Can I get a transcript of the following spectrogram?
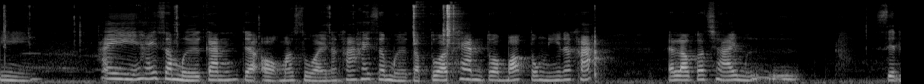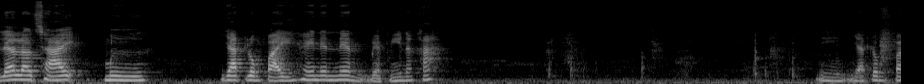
นี่ให้ให้เสมอกันจะออกมาสวยนะคะ ให้เสมอกับตัวแท่นตัวบล็อกตรงนี้นะคะ แล้วเราก็ใช้มือ เสร็จแล้วเราใช้มือยัดลงไปให้แน่น ๆ แบบนี้นะคะ นี่ยัดลงไป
